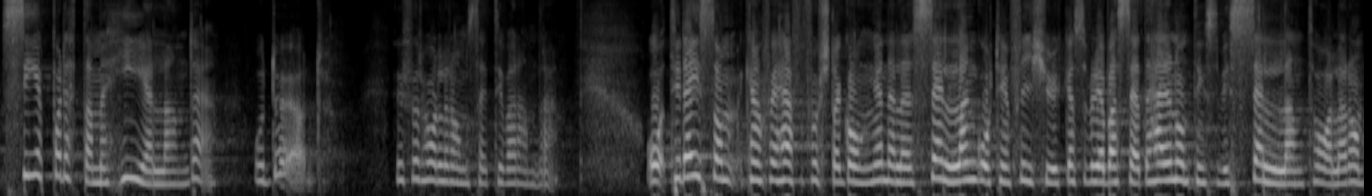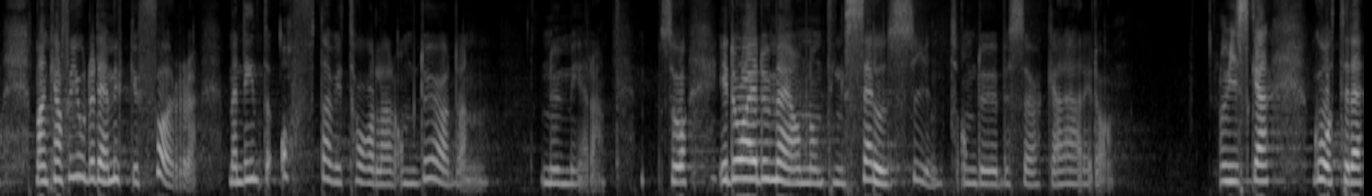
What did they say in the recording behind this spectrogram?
se på detta med helande och död? Hur förhåller de sig till varandra? Och till dig som kanske är här för första gången eller sällan går till en frikyrka så vill jag bara säga att det här är någonting som vi sällan talar om. Man kanske gjorde det mycket förr, men det är inte ofta vi talar om döden numera. Så idag är du med om någonting sällsynt om du besöker här idag. Och vi ska gå till det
